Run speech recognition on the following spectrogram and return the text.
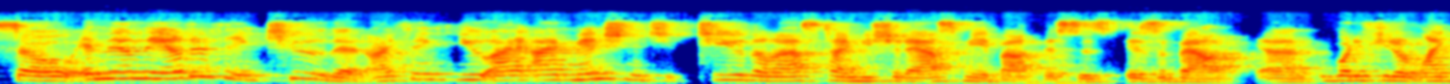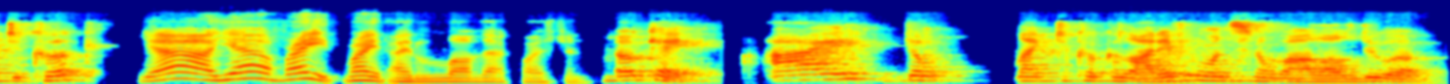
So, and then the other thing too that I think you, I, I mentioned to, to you the last time you should ask me about this is is about uh, what if you don't like to cook? yeah, yeah, right, right. I love that question. Okay, I don't like to cook a lot. Every once in a while, I'll do a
